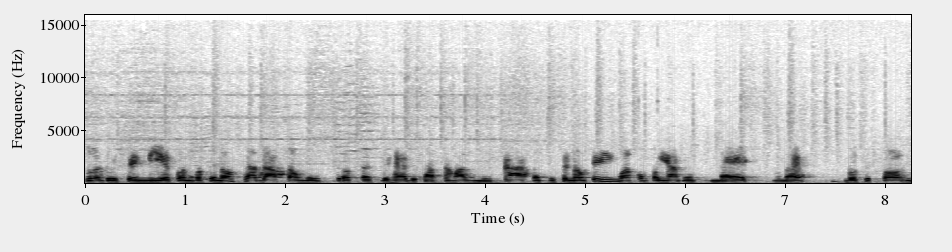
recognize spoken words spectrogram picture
sua glicemia, quando você não se adapta ao novo processo de reeducação alimentar, quando você não tem um acompanhamento médico, né? Você pode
